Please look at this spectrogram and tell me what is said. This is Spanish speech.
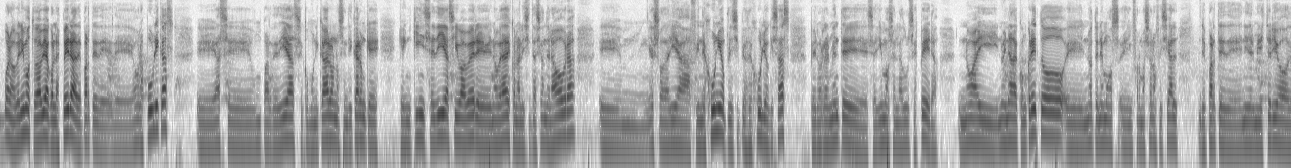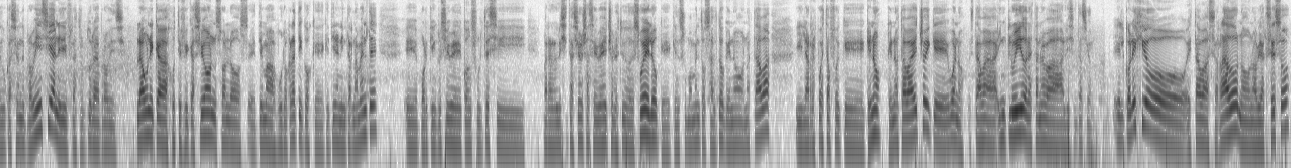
Bueno, venimos todavía con la espera de parte de, Obras Públicas. Eh, hace un par de días se comunicaron, nos indicaron que, en 15 días iba a haber eh, novedades con la licitación de la obra. Eh, eso daría fin de junio, principios de julio quizás, pero realmente seguimos en la dulce espera. No hay, no hay nada concreto, no tenemos información oficial de parte de, ni del Ministerio de Educación de provincia ni de Infraestructura de provincia. La única justificación son los eh, temas burocráticos que, tienen internamente, eh, porque inclusive consulté si para la licitación ya se había hecho el estudio de suelo, que, en su momento saltó que no, no estaba, y la respuesta fue que, no, que no estaba hecho y que bueno, estaba incluido en esta nueva licitación. El colegio estaba cerrado, no, no había acceso,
